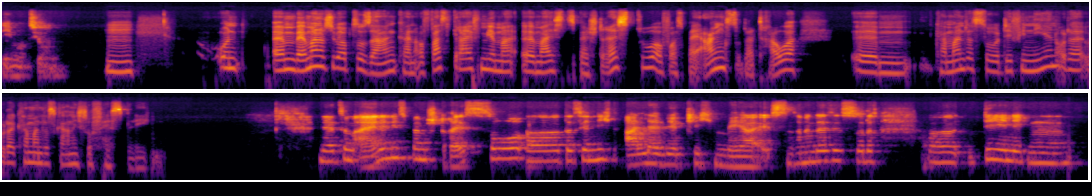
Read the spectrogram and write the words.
die Emotion. Hm. Und ähm, wenn man das überhaupt so sagen kann, auf was greifen wir äh, meistens bei Stress zu, auf was bei Angst oder Trauer? Ähm, kann man das so definieren oder, oder kann man das gar nicht so festlegen? Ja, zum einen ist beim Stress so, äh, dass ja nicht alle wirklich mehr essen, sondern das ist so, dass äh, diejenigen,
